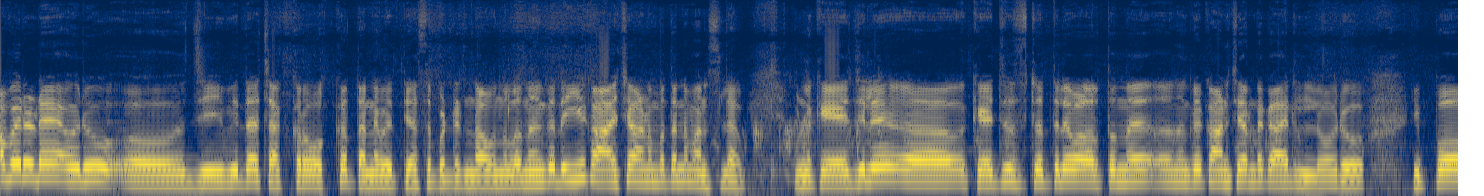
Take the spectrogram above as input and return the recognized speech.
അവരുടെ ഒരു ജീവിത ചക്രവും ഒക്കെ തന്നെ വ്യത്യാസപ്പെട്ടിട്ടുണ്ടാവും എന്നുള്ളത് നിങ്ങൾക്ക് ഈ കാഴ്ച കാണുമ്പോൾ തന്നെ മനസ്സിലാവും. നമ്മൾ കേജിൽ കേജ് സിസ്റ്റത്തിൽ വളർത്തുന്ന നിങ്ങൾക്ക് കാണിച്ചു തരേണ്ട കാര്യമില്ലല്ലോ. ഒരു ഇപ്പോൾ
